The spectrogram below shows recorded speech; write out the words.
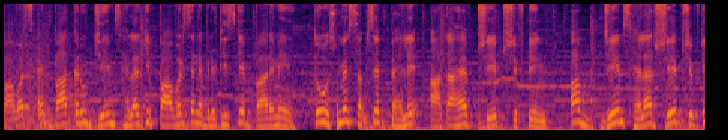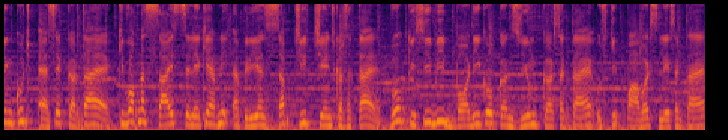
पावर्स एंड बात करूँ जेम्स हेलर की पावर्स एंड एबिलिटीज के बारे में। तो उसमें सबसे पहले आता है शेप शिफ्टिंग अब जेम्स हेलर शेप शिफ्टिंग कुछ ऐसे करता है कि वो अपना साइज़ से लेके अपनी अपीरियंस सब चीज़ चेंज कर सकता है। वो किसी भी बॉडी को कंज्यूम कर सकता है, उसकी पावर्स ले सकता है,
